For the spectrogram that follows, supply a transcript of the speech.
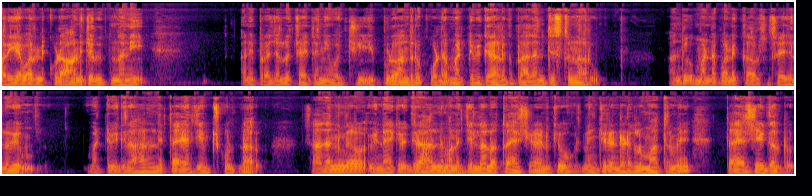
పర్యావరణానికి కూడా హాని జరుగుతుందని అని ప్రజల్లో చైతన్యం వచ్చి ఇప్పుడు అందరూ కూడా మట్టి విగ్రహాలకు ప్రాధాన్యత ఇస్తున్నారు. అందుకు మండపానికి కావాల్సిన సైజులో మట్టి విగ్రహాలని తయారు చేయించుకుంటున్నారు. సాధారణంగా వినాయక విగ్రహాలను మన జిల్లాలో తయారు చేయడానికి ఒకటి నుంచి రెండు అడుగులు మాత్రమే తయారు చేయగలరు.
